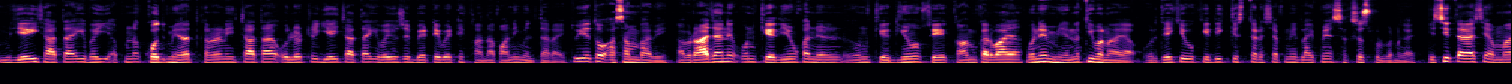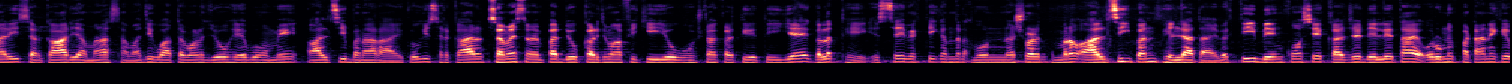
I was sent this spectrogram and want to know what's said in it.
यही चाहता है कि भाई अपना खुद मेहनत करना नहीं चाहता है उलट यही चाहता है कि भाई उसे बैठे बैठे खाना पानी मिलता रहे। तो ये तो असंभव है। अब राजा ने उन कैदियों का उन कैदियों से काम करवाया, उन्हें मेहनत ही बनाया और देखिए वो कैदी किस तरह से अपनी लाइफ में सक्सेसफुल बन गए। इसी तरह से हमारी सरकार या हमारा सामाजिक वातावरण जो है, वो हमें आलसी बना रहा है, क्योंकि सरकार समय समय पर जो कर्ज माफ़ी की, जो घोषणा करती रहती है, यह गलत है। इससे व्यक्ति के अंदर वो नश्वर मतलब आलसीपन फैल जाता है। व्यक्ति बैंकों से कर्ज ले लेता है और उन्हें पटाने के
